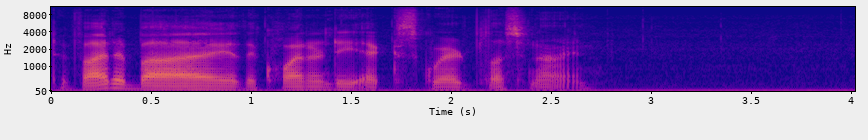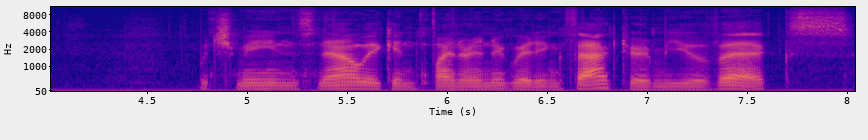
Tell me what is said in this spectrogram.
divided by the quantity x squared plus 9 which means now we can find our integrating factor mu of x,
